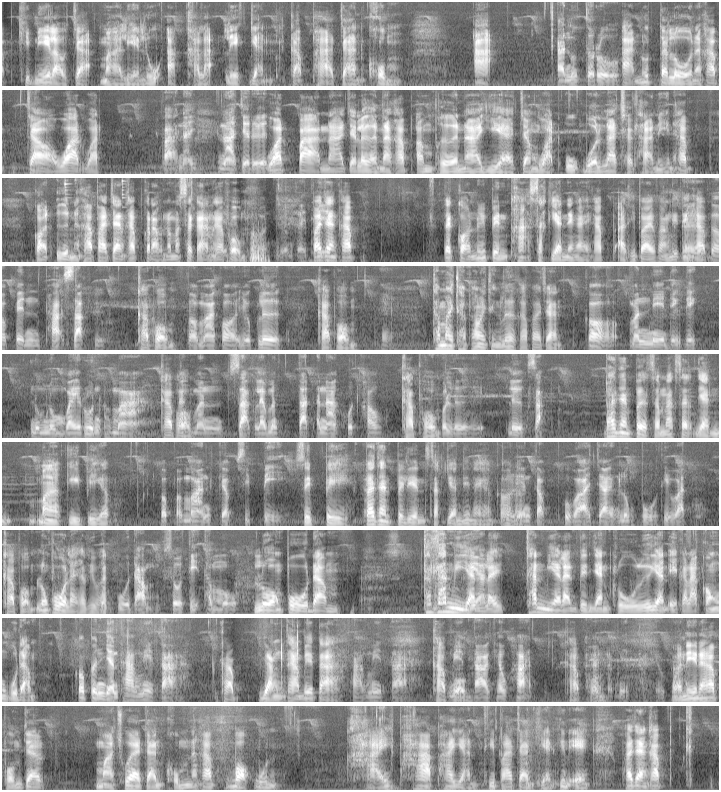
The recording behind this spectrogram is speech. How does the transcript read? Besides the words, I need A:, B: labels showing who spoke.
A: ครับคลิปนี้เราจะมาเรียนรู้อักขระเลขยันต์กับพระอาจารย์คมอะ
B: อนุตตโร
A: อนุตตโลนะครับ เจ้าอาวาสวัด
B: ป่านานาเจริญ
A: วัดป่านาเจริญนะครับอำเภอนาเยียจังหวัดอุบลราชธานีนะครับ ก่อนอื่นนะครับ พระอาจารย์ครับกล่าวนมัสการครับผม
B: โยนไป
A: พระอาจารย์ครับ แต่ก่อนนี้เป็นพระสักยันต์ยังไงครับ อธิบายให้ฟังนิดหนึงครับ
B: ก็เป็นพระศักดิ์อยู่
A: ครับผม
B: ต่อมาก็ยกเลิก
A: ครับผม
B: เออ
A: ทำไมทำไมถึงเลิกครับพระอาจารย์
B: ก็มันมีเด็กๆ หนุ่มๆวัยรุ่นเข้ามา
A: ครับผม
B: แต่มันสักแล้วมันตัดอนาคตเขา
A: ครับผม
B: ก็เลยเลิกสัก
A: พระอาจารย์เปิดสำนักสักยันต์มากี่ปีครับ
B: ก็ประมาณเกือบสิบ10 ปี
A: สิบปีพระอาจารย์ไปเรียนสักยันต์ที่ไหนครับ
B: ก็เรียนกับครูบาอาจารย์หลุงปู่ที่วัด
A: ครับผมหลวงปู่อะไรครับที่
B: หล
A: วั
B: ว
A: ด
B: งปู่ดำโสติธรรมโม
A: หลวงปู่ดำท่านท่านมียันอะไร ท่านมีอะไรเป็นยันครูหรือยันเอกลักษณ์ของหลวงปู่ด
B: ก็เป็นยันทางเมตตาำ
A: ครับยังทางเมตตา
B: ทางเมตตา
A: ครับผม
B: เมตตาแคล้วขาด
A: ครับผม
B: เมตตาแคล้วขาด
A: วันนี้นะครับผมจะ มาช่วยอาจารย์คมนะครับ บอกบุญขายภาพผ้ายันที่พระอาจารย์เขียนขึ้นเอง พระอาจารย์ครับ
